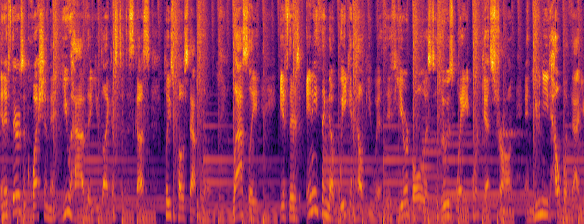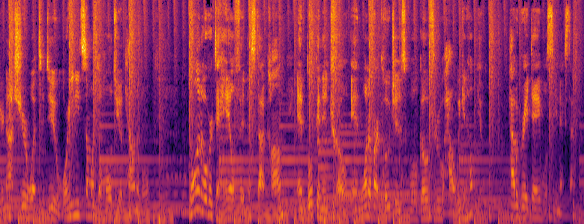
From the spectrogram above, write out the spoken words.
And if there's a question that you have that you'd like us to discuss, please post that below. Lastly, if there's anything that we can help you with, if your goal is to lose weight or get strong and you need help with that, you're not sure what to do, or you need someone to hold you accountable, go on over to halefitness.com and book an intro, and one of our coaches will go through how we can help you. Have a great day. We'll see you next time.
